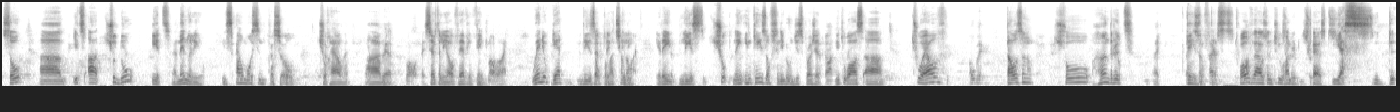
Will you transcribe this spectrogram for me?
So um, it's uh, to do it manually. It's almost impossible to have um, certainly of everything. When you get this automatically, they list. two- In case of in this project, it was uh, twelve thousand two hundred cases of tests. 12,200 tests. Yes, D-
